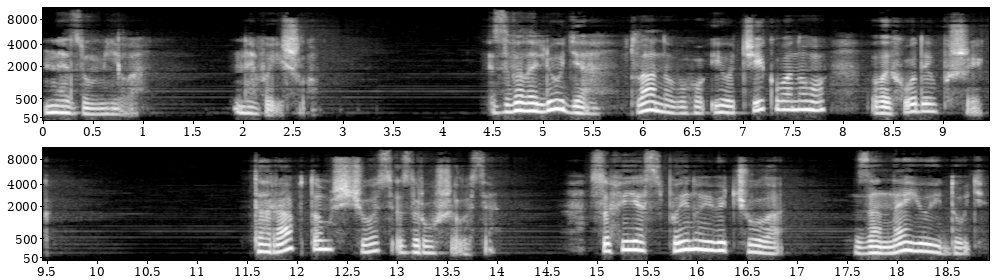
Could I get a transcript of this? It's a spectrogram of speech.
Не зуміла, не вийшло. З велелюдя планового і очікуваного виходив пшик. Та раптом щось зрушилося. Софія спиною відчула, за нею йдуть.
